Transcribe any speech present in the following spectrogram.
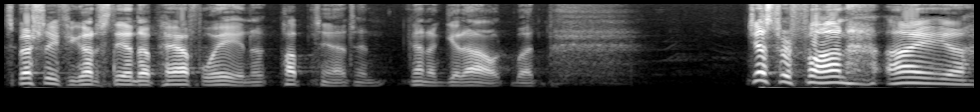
especially if you got to stand up halfway in a pup tent and kind of get out. But just for fun, I uh,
